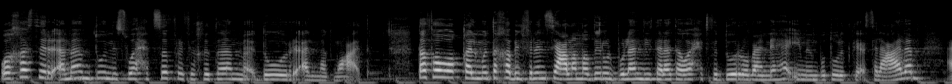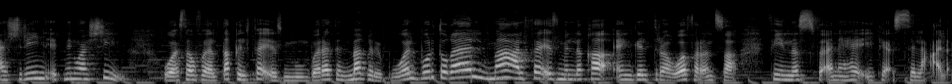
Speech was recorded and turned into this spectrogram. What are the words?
وخسر أمام تونس 1-0 في ختام دور المجموعات. تفوق المنتخب الفرنسي على نظيره البولندي 3-1 في الدور ربع النهائي من بطولة كأس العالم 2022 وسوف يلتقي الفائز من مباراة المغرب والبرتغال مع الفائز من لقاء إنجلترا وفرنسا في نصف نهائي كأس العالم.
